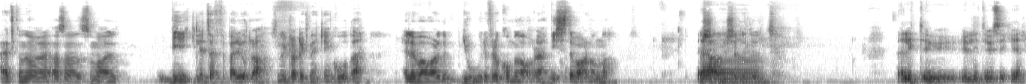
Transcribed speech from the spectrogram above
Jeg vet ikke om det var altså, Som var virkelig tøffe perioder, da. Som du klarte å knekke en kode? Eller hva var det du gjorde for å komme deg over det? Hvis det var noen, da. Det Ja. skiller litt ut. Jeg er litt, litt usikker.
